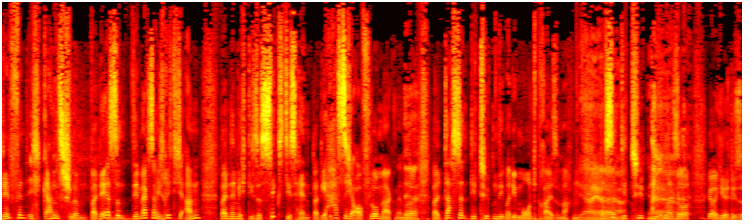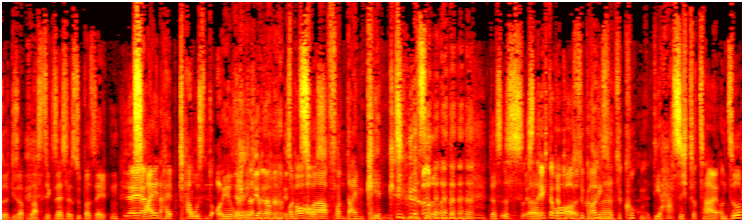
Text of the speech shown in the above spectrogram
den finde ich ganz schlimm, weil der ist so, den merkst du nämlich richtig an, weil nämlich diese 60s Händler, die hasse ich auch auf Flohmärkten immer, Ja. weil das sind die Typen, die immer die Mondpreise machen. Ja, ja, das sind ja. die Typen, die immer so, ja hier diese dieser Plastiksessel ist super selten, Ja, ja. zweieinhalbtausend Euro Ja, genau. Und Bauhaus. zwar von deinem Kind. So, das ist, Ist ein äh, echter Da Warhol. brauchst du gar nicht so zu gucken. die hasse ich total. Und so,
